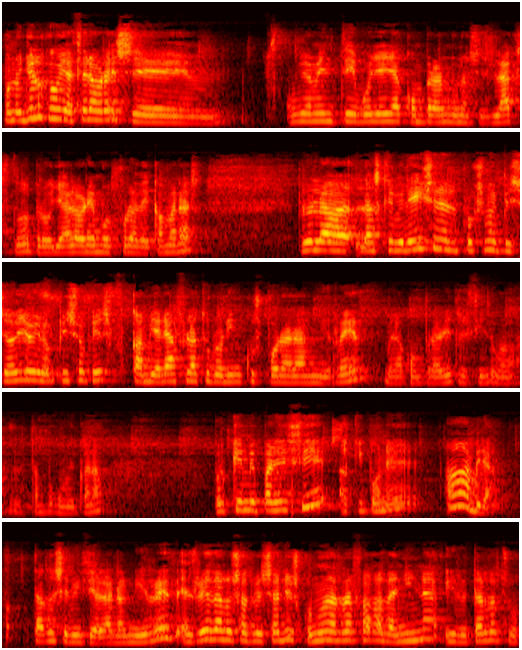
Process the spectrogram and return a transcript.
Bueno, yo lo que voy a hacer ahora es. eh, obviamente voy a ir a comprarme unas slacks y todo, pero ya lo haremos fuera de cámaras. Pero la- las que veréis en el próximo episodio, yo pienso que es cambiaré a Flatulorhynchus por Arachnired. Me la compraré 300, bueno, tampoco muy cara. Porque me parece, aquí pone... Ah, mira, ataque servicial, Arachnired enreda a los adversarios con una ráfaga dañina y retarda su...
